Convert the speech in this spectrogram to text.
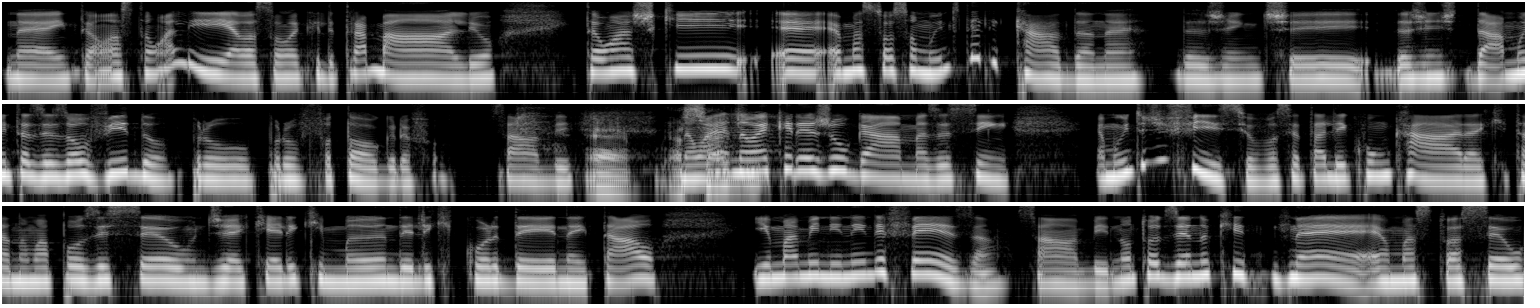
né? Então elas estão ali, elas estão naquele trabalho. Então acho que é, é, uma situação muito delicada, né? Da gente, da gente dar muitas vezes ouvido pro, pro fotógrafo, sabe? É, não, é, não é querer julgar, mas assim, é muito difícil você estar tá ali com um cara que está numa posição de aquele que manda, ele que coordena e tal, e uma menina em defesa, sabe? Não estou dizendo que né, é uma situação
